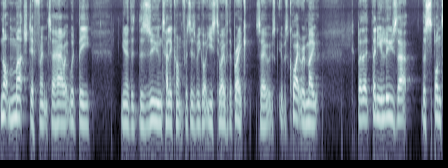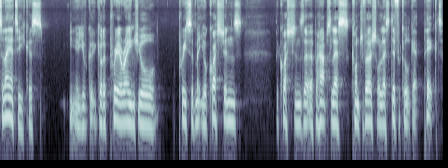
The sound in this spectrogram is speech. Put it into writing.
not much different to how it would be, you know, the, the Zoom teleconferences we got used to over the break. So it was, it was quite remote. But then you lose that the spontaneity because you know you've got, you've got to pre-arrange your pre-submit your questions the questions that are perhaps less controversial, less difficult get picked.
